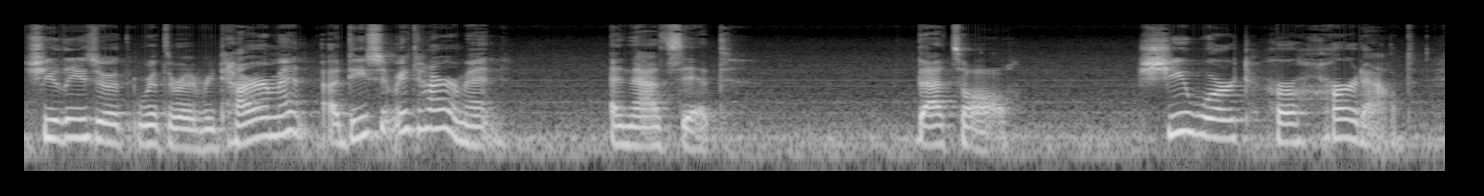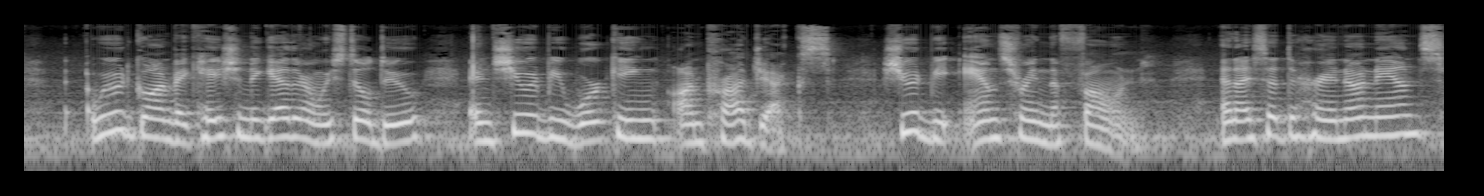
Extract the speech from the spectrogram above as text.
She leaves with, with retirement, a decent retirement, and that's it. That's all. She worked her heart out. We would go on vacation together, and we still do, and she would be working on projects. She would be answering the phone. And I said to her, You know, Nance,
